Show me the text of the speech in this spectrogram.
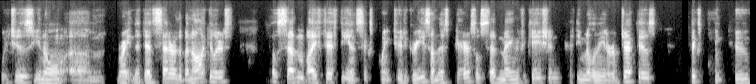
which is, you know, um, right in the dead center of the binoculars. So seven by 50 and 6.2 degrees on this pair. So seven magnification, 50 millimeter objectives, 6.2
